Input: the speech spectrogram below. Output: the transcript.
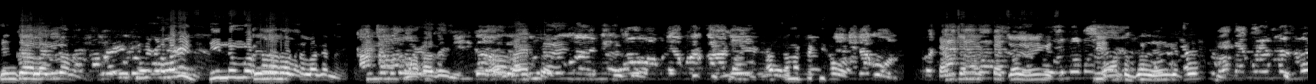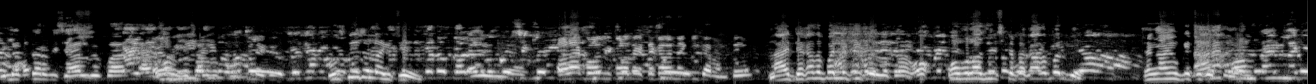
তিনটা লাগিল না। তিন নম্বর লাগে না কাঞ্চন একটা জয় হয়ে গেছে? আমার তো জয় হয়ে গেছে। বিশাল ব্যাপার বিশাল ঘুরতে তো লাগছে। নাই টাকা তো পারলে কি করবে? ও- বলা টাকা পারবে? ঠেঙ্গাইও কিছু কম টাইম লাগে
